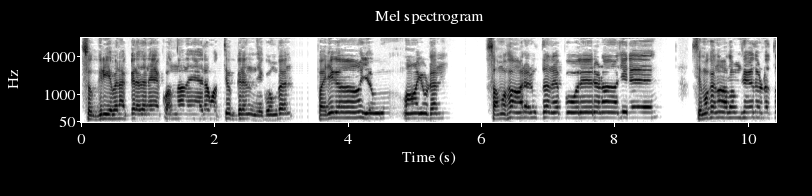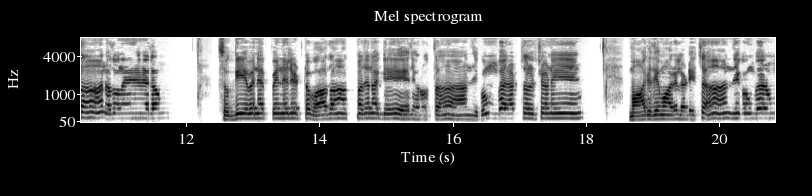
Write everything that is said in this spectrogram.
സുഗ്രീവനഗ്രജനെ കൊന്ന നേരം അത്യുഗ്രൻ നികുംബൻ പരികായുമായുടൻ സംഹാരരുദ്ധനെ പോലെ രണാജിരെ സിംഹനാഥം ചെയ്തെടുത്താൻ അതു നേരം. സുഗ്രീവനെ പിന്നിലിട്ട് വാദാത്മജനഗ്രേ ചെറുത്താൻ നികുംബനക്ഷണേ മാരുതിമാരിലടിച്ചാൻ നികുംബനും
